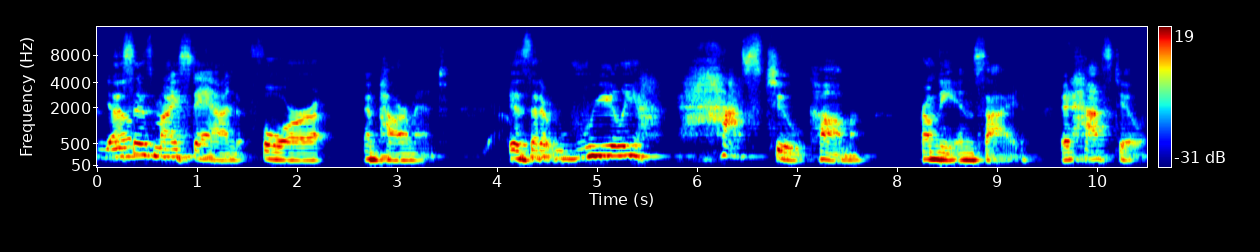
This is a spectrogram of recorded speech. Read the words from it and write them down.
Yep. This is my stand for empowerment. Yeah. Is that it really has to come from the inside. It has to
